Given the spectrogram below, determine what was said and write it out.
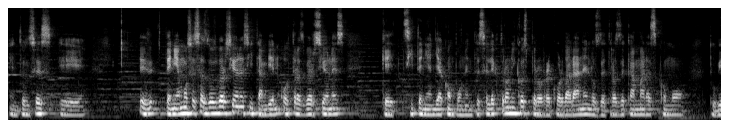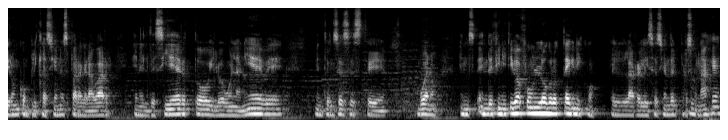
Entonces, teníamos esas dos versiones y también otras versiones que sí tenían ya componentes electrónicos, pero recordarán en los detrás de cámaras cómo tuvieron complicaciones para grabar en el desierto y luego en la nieve. Entonces, este, bueno, en, definitiva fue un logro técnico la realización del personaje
